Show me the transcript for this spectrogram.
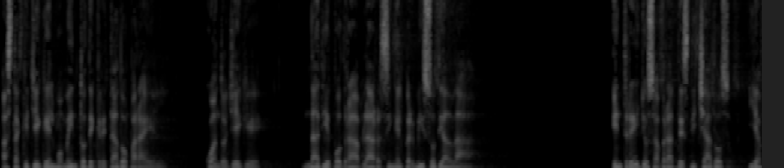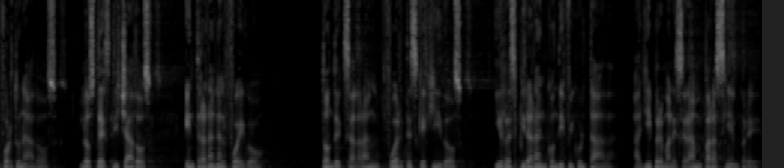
hasta que llegue el momento decretado para él. Cuando llegue, nadie podrá hablar sin el permiso de Allah. Entre ellos habrá desdichados y afortunados. Los desdichados entrarán al fuego donde exhalarán fuertes quejidos y respirarán con dificultad. Allí permanecerán para siempre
